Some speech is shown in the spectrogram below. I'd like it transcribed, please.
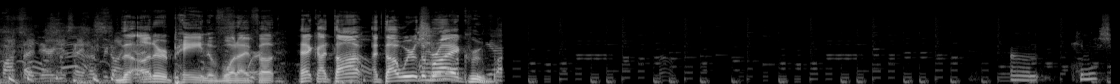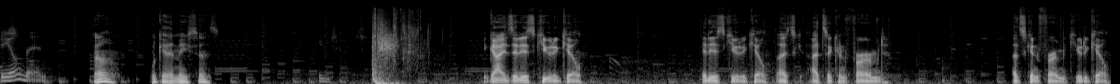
bought that dare you say? Hope you're doing the utter pain of what I felt. Heck, I thought I thought we were the Mariah crew. Um, Kimmy shielded. Oh, okay, that makes sense. Guys, it is Q to kill. It is Q to kill. That's that's a confirmed. That's confirmed Q to kill.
